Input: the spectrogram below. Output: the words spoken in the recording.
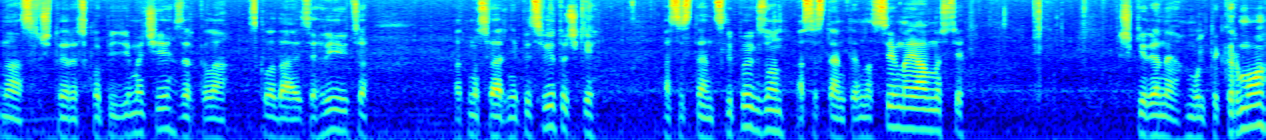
У нас 4 склопідіймачі, зеркала складаються, гріються, атмосферні підсвіточки, асистент сліпих зон, асистенти в нас всі в наявності, шкіряне мультикермо.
